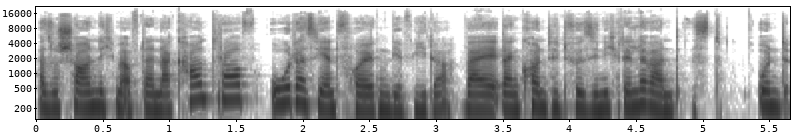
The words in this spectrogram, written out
also schauen nicht mehr auf deinen Account drauf, oder sie entfolgen dir wieder, weil dein Content für sie nicht relevant ist. Und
